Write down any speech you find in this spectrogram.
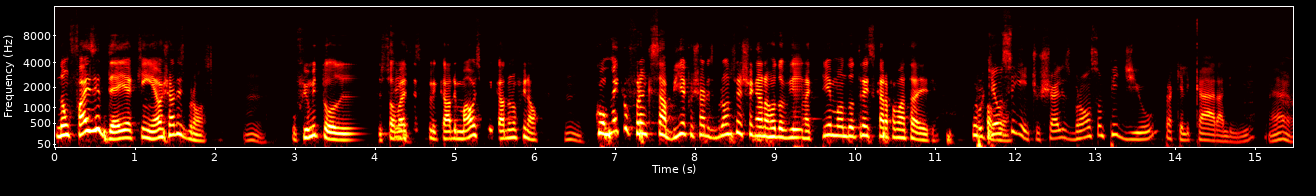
não faz ideia quem é o Charles Bronson, Hum. o filme todo, só Sim. vai ser explicado e mal explicado no final. Hum. Como é que o Frank sabia que o Charles Bronson ia chegar na rodovia aqui e mandou três caras pra matar ele? Por Porque é o favor. seguinte, o Charles Bronson pediu pra aquele cara ali, né?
